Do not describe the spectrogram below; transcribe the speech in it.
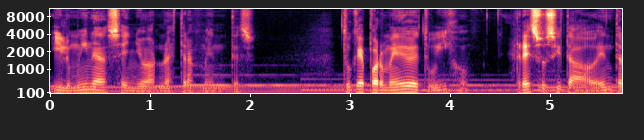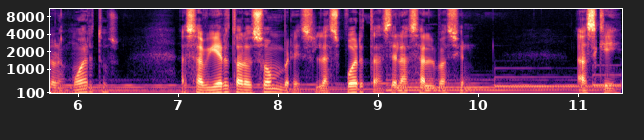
Ilumina, Señor, nuestras mentes. Tú que por medio de tu Hijo, resucitado de entre los muertos, has abierto a los hombres las puertas de la salvación. Haz que,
